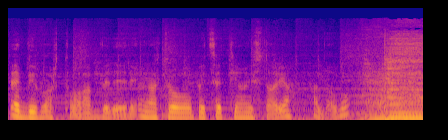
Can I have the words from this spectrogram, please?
e vi porto a vedere un altro pezzettino di storia. A dopo.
